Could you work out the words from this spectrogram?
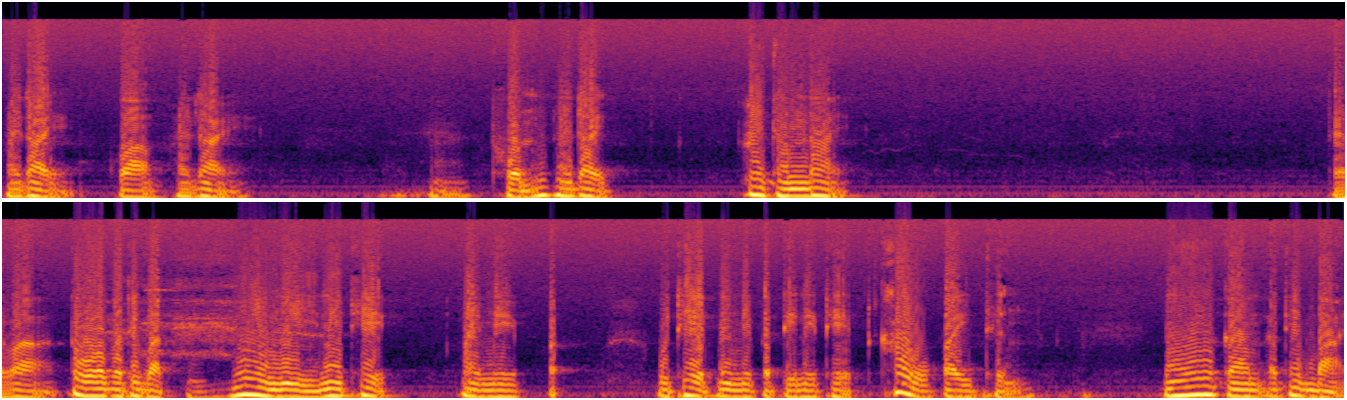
ให้ได้ความให้ได้ผลให้ได้ ให้ทำได้ แต่ว่าตัวปฏิบัติไม่มีนิเทศ ไม่มีอุเทศไม่มีปฏินิเทศเข้าไปถึงเนื้อการอธิบาย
